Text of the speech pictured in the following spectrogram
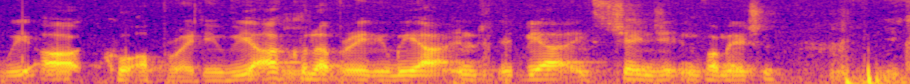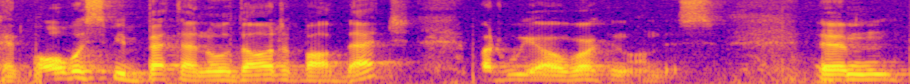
we are cooperating, we are collaborating, we are in, we are exchanging information. You can always be better, no doubt about that, but we are working on this. Um,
